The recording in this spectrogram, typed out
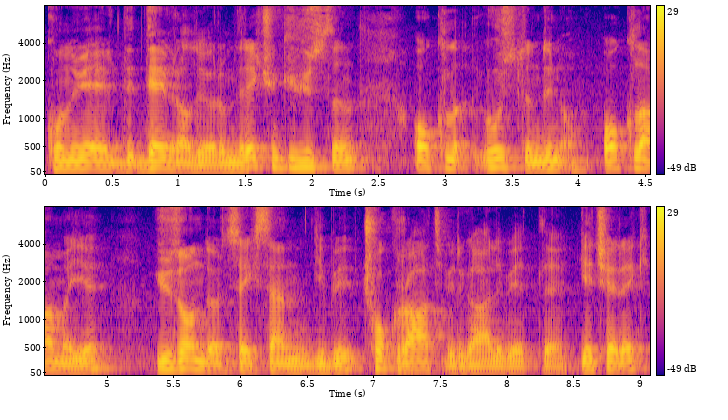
konuyu elde, devralıyorum direkt. Çünkü Houston, Okla, Houston dün Oklahoma'yı 114-80 gibi çok rahat bir galibiyetle geçerek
